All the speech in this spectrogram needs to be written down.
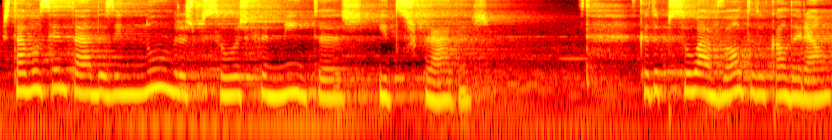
estavam sentadas inúmeras pessoas famintas e desesperadas. Cada pessoa à volta do caldeirão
